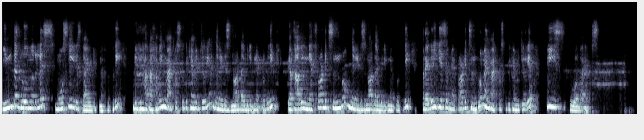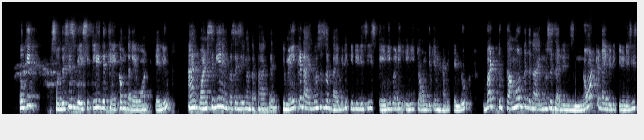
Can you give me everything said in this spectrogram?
in the glomerulus, mostly it is diabetic nephropathy. But If you are having macroscopic hematuria, then it is not diabetic nephropathy. If you are having nephrotic syndrome, then it is not diabetic nephropathy. For every case of nephrotic syndrome and macroscopic hematuria, please do a biopsy. Okay, so this is basically the take home that I want to tell you. And once again, emphasizing on the fact that to make a diagnosis of diabetic kidney disease, anybody, any Tom, Dick, and Harry can do. But to come out with the diagnosis that it is not a diabetic kidney disease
